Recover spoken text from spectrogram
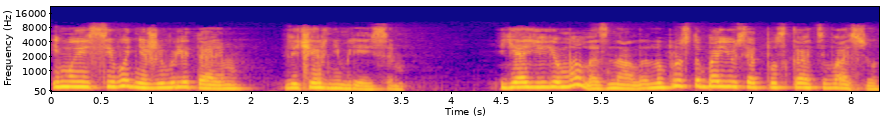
И мы сегодня же вылетаем вечерним рейсом. Я ее мало знала, но просто боюсь отпускать Васю.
